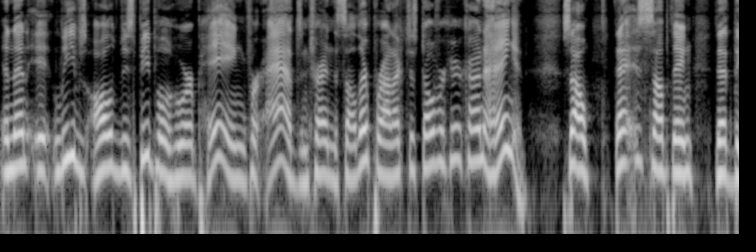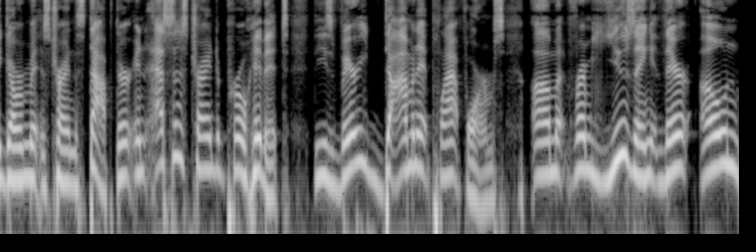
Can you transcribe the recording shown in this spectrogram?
And then it leaves all of these people who are paying for ads and trying to sell their product just over here kind of hanging. So that is something that the government is trying to stop. They're in essence trying to prohibit these very dominant platforms um, from using their own,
